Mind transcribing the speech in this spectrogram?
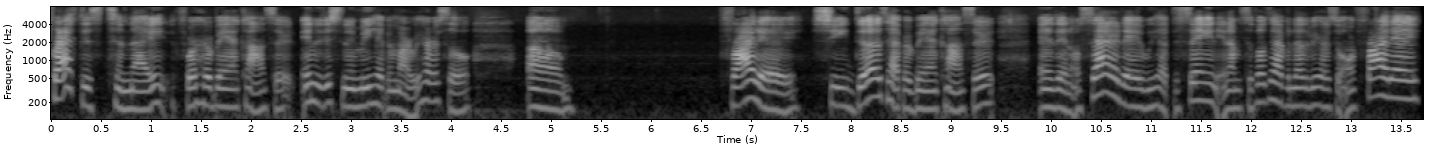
practice tonight for her band concert in addition to me having my rehearsal. Um, friday she does have her band concert and then on saturday we have to sing and i'm supposed to have another rehearsal on friday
